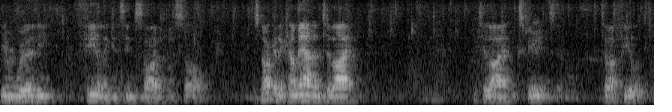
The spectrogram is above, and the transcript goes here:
the unworthy feeling is inside of my soul. It's not going to come out until I, until I experience it, until I feel it.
